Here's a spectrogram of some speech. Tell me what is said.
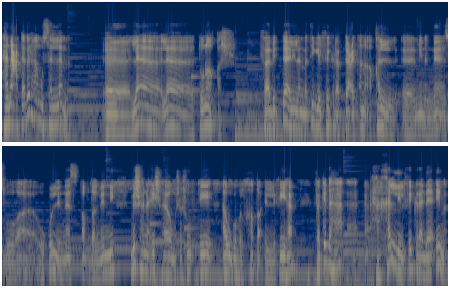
هنعتبرها مسلمة لا لا تناقش. فبالتالي لما تيجي الفكرة بتاعت أنا أقل من الناس وكل الناس أفضل مني مش هناقشها ومش هشوف إيه أوجه الخطأ اللي فيها فكده هخلي الفكرة دائمة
